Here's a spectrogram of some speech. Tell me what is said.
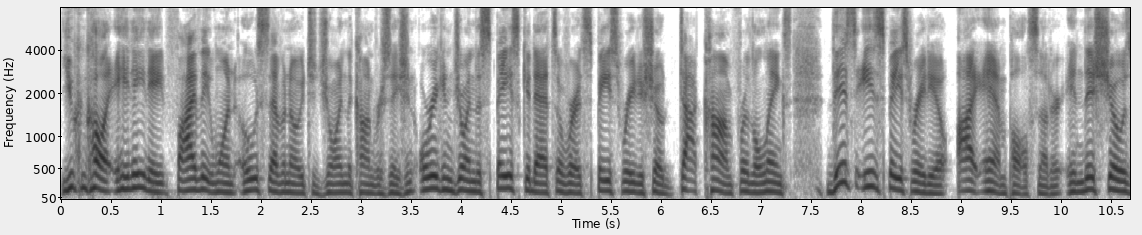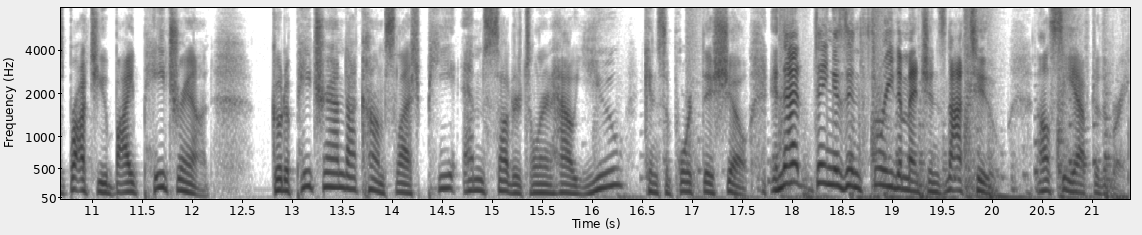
You can call it 888-581-0708 to join the conversation, or you can join the Space Cadets over at spaceradioshow.com for the links. This is Space Radio. I am Paul Sutter, and this show is brought to you by Patreon. Go to patreon.com slash pmsutter to learn how you can support this show. And that thing is in three dimensions, not two. I'll see you after the break.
